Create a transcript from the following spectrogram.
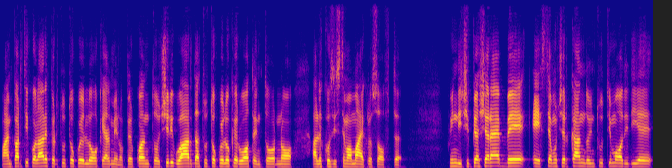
ma in particolare per tutto quello che, almeno per quanto ci riguarda, tutto quello che ruota intorno all'ecosistema Microsoft. Quindi ci piacerebbe e stiamo cercando in tutti i modi di eh,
